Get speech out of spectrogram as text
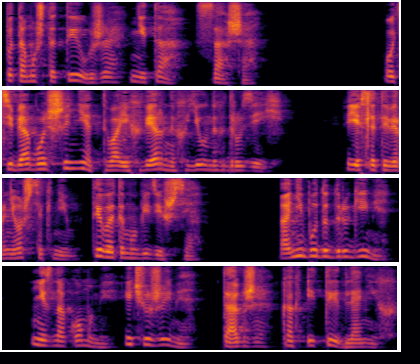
потому что ты уже не та, Саша. У тебя больше нет твоих верных юных друзей. Если ты вернешься к ним, ты в этом убедишься. Они будут другими, незнакомыми и чужими, так же, как и ты для них.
